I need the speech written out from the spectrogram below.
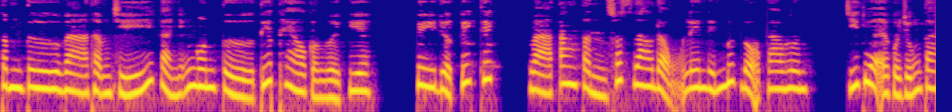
tâm tư và thậm chí cả những ngôn từ tiếp theo của người kia khi được kích thích và tăng tần suất dao động lên đến mức độ cao hơn, trí tuệ của chúng ta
